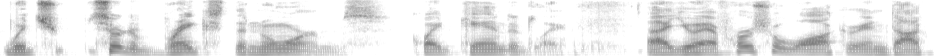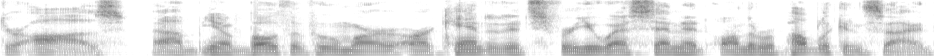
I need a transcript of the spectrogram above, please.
which sort of breaks the norms. Quite candidly, uh, you have Herschel Walker and Dr. Oz, uh, you know, both of whom are, are candidates for U.S. Senate on the Republican side.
